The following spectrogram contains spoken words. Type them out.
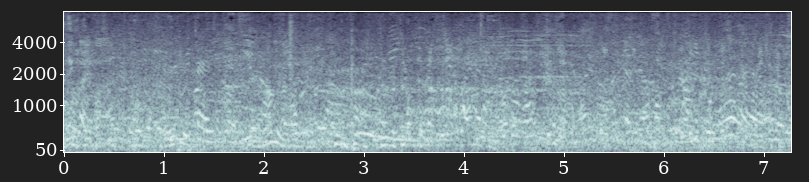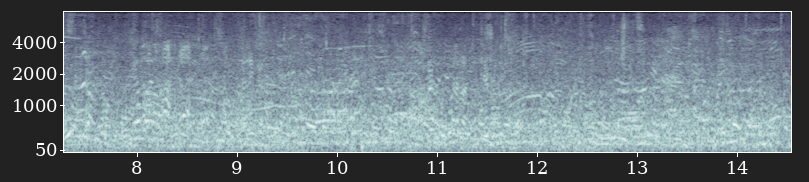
きた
